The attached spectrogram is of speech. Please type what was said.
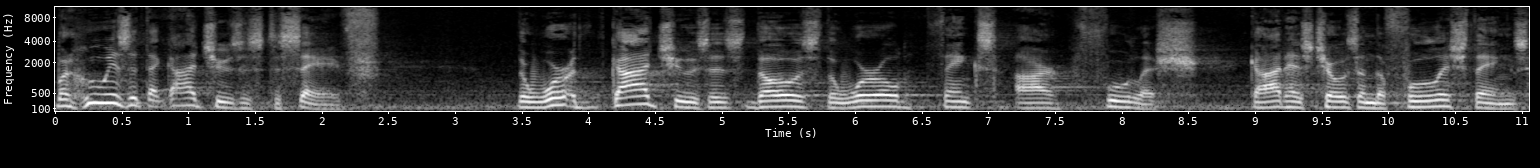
But who is it that God chooses to save? The wor- God chooses those the world thinks are foolish. God has chosen the foolish things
